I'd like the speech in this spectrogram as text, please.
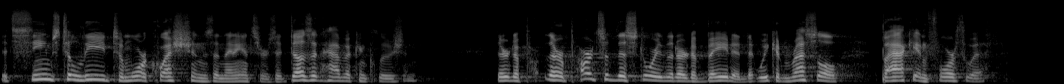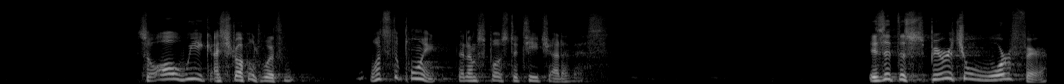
It seems to lead to more questions than answers. It doesn't have a conclusion. There are, there are parts of this story that are debated that we can wrestle back and forth with. So all week I struggled with what's the point that I'm supposed to teach out of this? Is it the spiritual warfare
